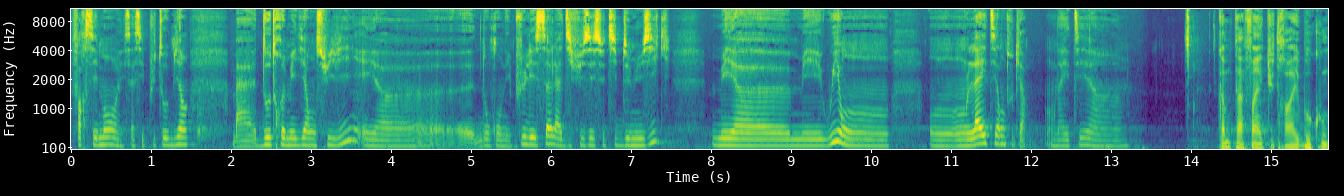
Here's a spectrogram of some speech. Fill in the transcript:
forcément, et ça c'est plutôt bien, bah, d'autres médias ont suivi et donc on n'est plus les seuls à diffuser ce type de musique. Mais, euh, mais oui, on, on, on l'a été en tout cas. On a été. euh, Comme tu as faim et que tu travailles beaucoup,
